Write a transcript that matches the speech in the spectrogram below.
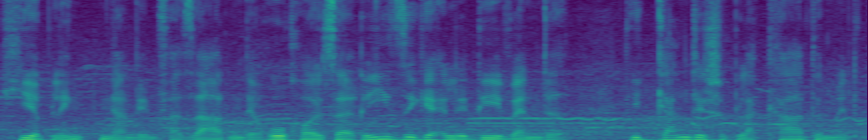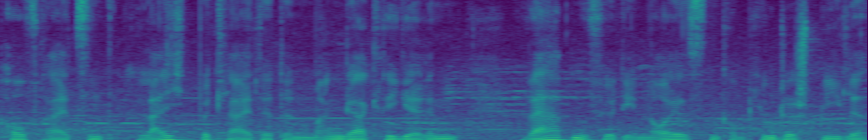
Hier blinken an den Fassaden der Hochhäuser riesige LED-Wände, gigantische Plakate mit aufreizend leicht bekleideten Manga-Kriegerinnen werben für die neuesten Computerspiele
